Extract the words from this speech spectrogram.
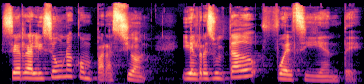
se realizó una comparación y el resultado fue el siguiente.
